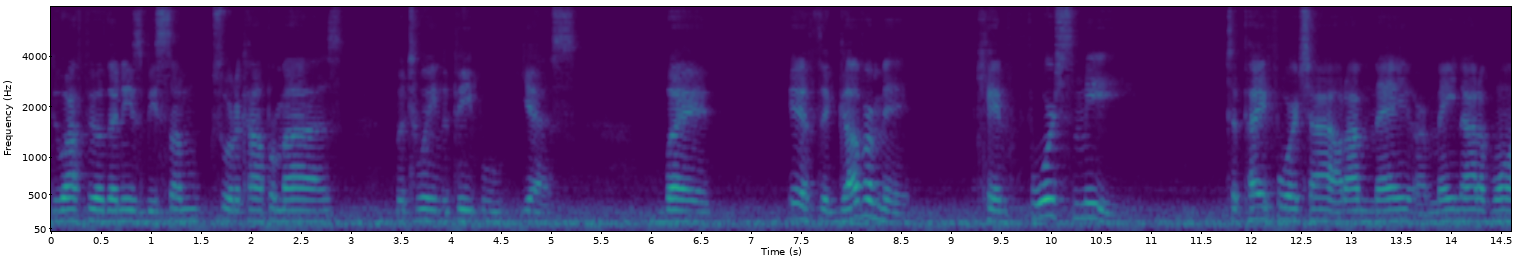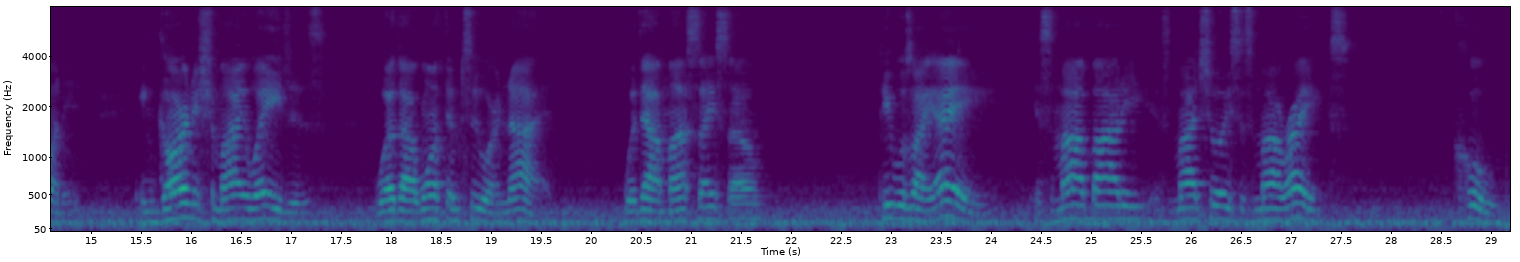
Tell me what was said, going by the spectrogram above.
Do I feel there needs to be some sort of compromise between the people? Yes. But if the government can force me to pay for a child I may or may not have wanted and garnish my wages, whether I want them to or not, without my say so. People's like, hey, it's my body, it's my choice, it's my rights. Cool.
